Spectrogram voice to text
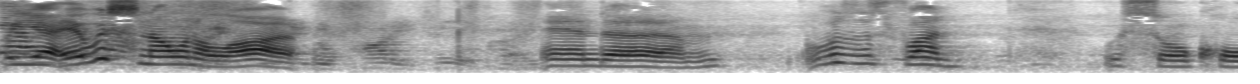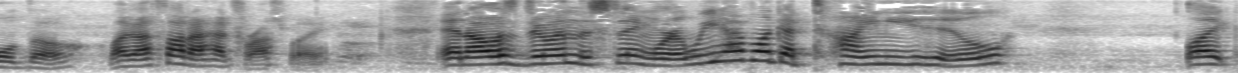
But yeah, it was snowing a lot. Go potty too. Okay. And um, it was just fun. It was so cold though. Like I thought I had frostbite. And I was doing this thing where we have like a tiny hill. Like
